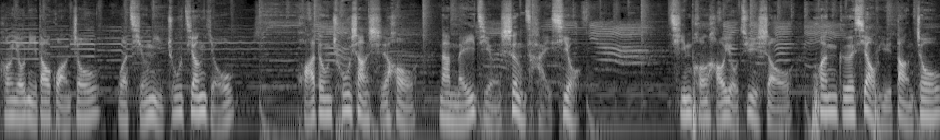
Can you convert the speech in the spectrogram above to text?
朋友，你到广州，我请你珠江游。华灯初上时候，那美景胜彩绣。亲朋好友聚首，欢歌笑语荡舟。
